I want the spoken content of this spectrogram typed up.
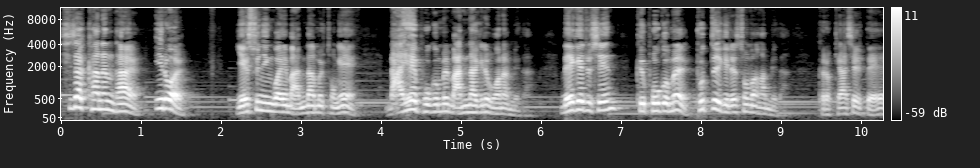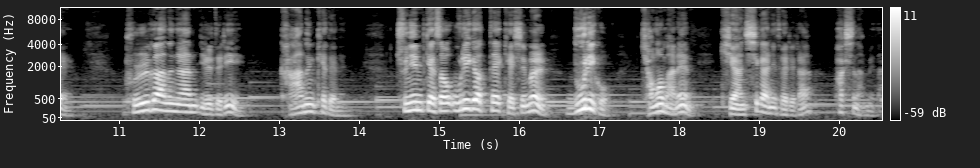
시작하는 달 1월 예수님과의 만남을 통해 나의 복음을 만나기를 원합니다. 내게 주신 그 복음을 붙들기를 소망합니다. 그렇게 하실 때 불가능한 일들이 가능케 되는 주님께서 우리 곁에 계심을 누리고 경험하는 귀한 시간이 되리라 확신합니다.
